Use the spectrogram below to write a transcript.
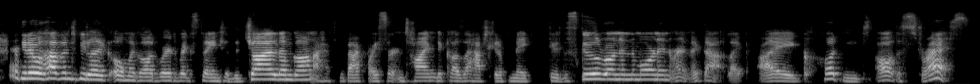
you know, having to be like, oh my God, where do I explain to the child I'm gone? I have to be back by a certain time because I have to get up and make do the school run in the morning or anything like that. Like I couldn't, all oh, the stress.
